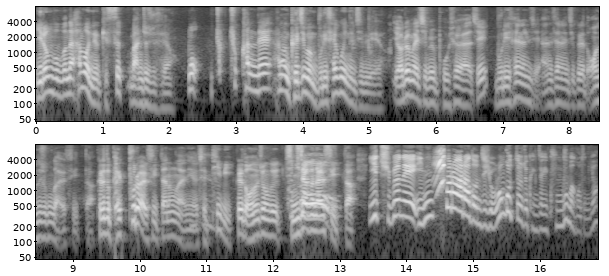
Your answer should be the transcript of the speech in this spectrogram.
이런 부분을 한번 이렇게 쓱 만져주세요. 어 촉촉한데 하면 그 집은 물이 새고 있는 집이에요. 여름에 집을 보셔야지 물이 새는지 안 새는지 그래도 어느 정도 알 수 있다. 그래도 100%알 수 있다는 건 아니에요. 제 팁이. 그래도 어느 정도 짐작은. 할 수 있다. 이 주변에 인프라라든지 이런 것들도 굉장히 궁금하거든요.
